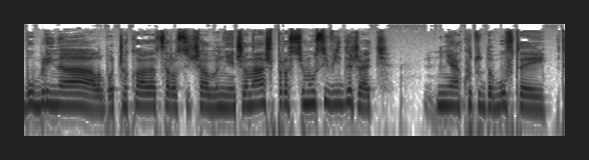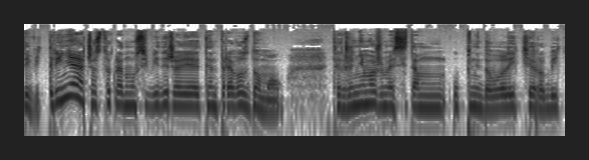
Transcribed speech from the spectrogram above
bublina, alebo čokoláda sa rozsýča, alebo niečo. Náš proste musí vydržať nejakú tú dobu v tej, v tej vitrine a častokrát musí vydržať aj ten prevoz domov. Takže nemôžeme si tam úplne dovoliť robiť,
